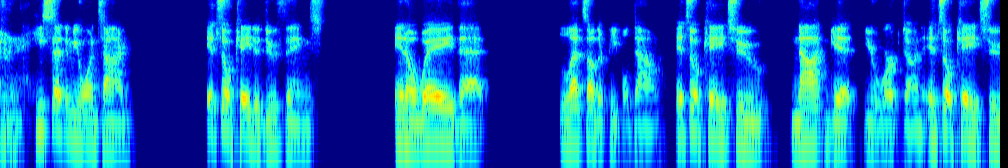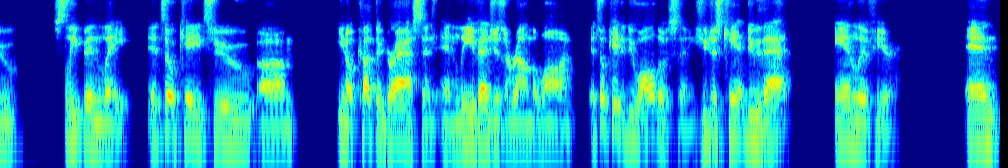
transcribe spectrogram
he said to me one time, it's okay to do things in a way that lets other people down. It's okay to not get your work done. It's okay to sleep in late. It's okay to um, you know cut the grass and and leave edges around the lawn. It's okay to do all those things. You just can't do that and live here. And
